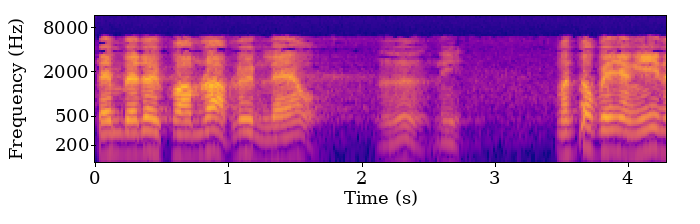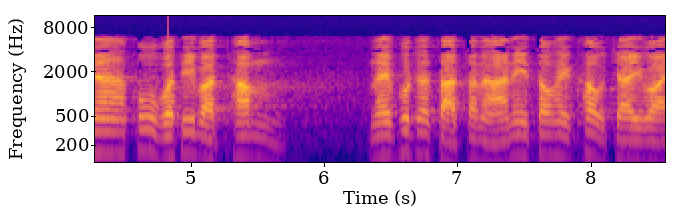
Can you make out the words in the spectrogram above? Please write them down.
เต็มไปด้วยความราบรื่นแล้วออนี่ มันต้องเป็นอย่างนี้นะ ผู้ปฏิบัติธรรมในพุทธศาสนานี่ต้องให้เข้าใจไว้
